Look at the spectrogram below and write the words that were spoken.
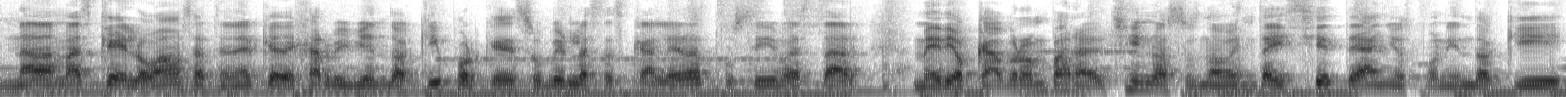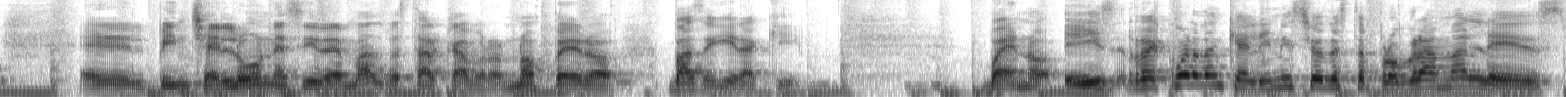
Nada más que lo vamos a tener que dejar viviendo aquí porque subir las escaleras pues sí va a estar medio cabrón para el chino a sus 97 años poniendo aquí el pinche lunes y demás. Va a estar cabrón, ¿no? Pero va a seguir aquí. Bueno, y recuerdan que al inicio de este programa les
